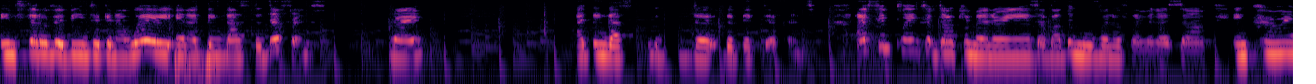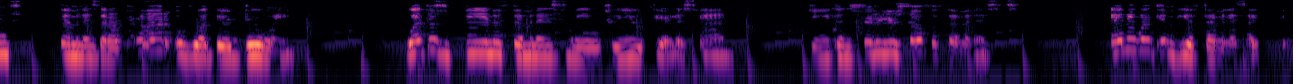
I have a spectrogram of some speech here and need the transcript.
instead of it being taken away, and I think that's the difference, right? I think that's the, the, the big difference. I've seen plenty of documentaries about the movement of feminism and current feminists that are proud of what they're doing. What does being a feminist mean to you, fearless fan? Do you consider yourself a feminist? Anyone can be a feminist, I feel,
